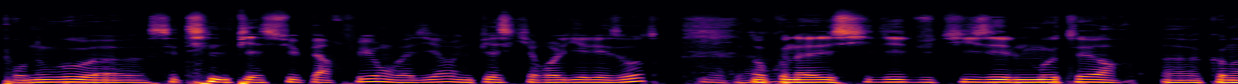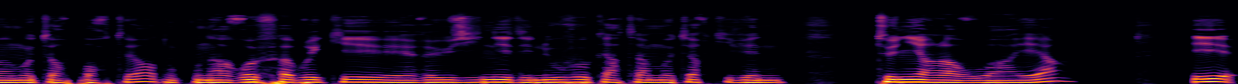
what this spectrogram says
pour nous, euh, c'était une pièce superflue, on va dire, une pièce qui reliait les autres. Donc on a décidé d'utiliser le moteur euh, comme un moteur porteur. Donc on a refabriqué et réusiné des nouveaux carters moteurs qui viennent tenir la roue arrière. Et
